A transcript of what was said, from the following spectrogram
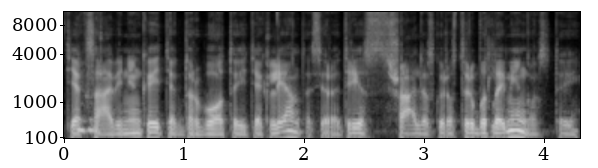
Tiek mhm. savininkai, tiek darbuotojai, tiek klientas yra trys šalis, kurios turi būti laimingos. Tai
